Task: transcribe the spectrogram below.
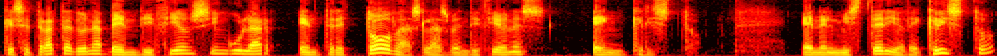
que se trata de una bendición singular entre todas las bendiciones en Cristo. En el misterio de Cristo,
